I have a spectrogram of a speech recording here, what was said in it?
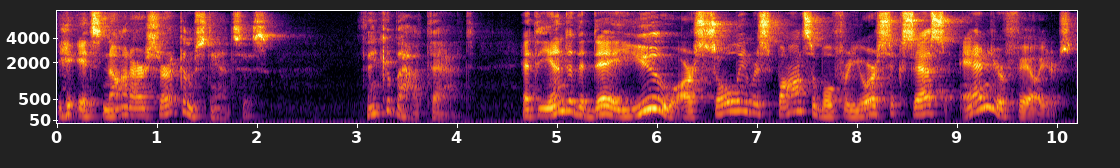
It's not our circumstances. Think about that. At the end of the day, you are solely responsible for your success and your failures.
